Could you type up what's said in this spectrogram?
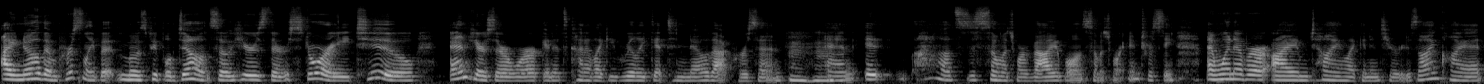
I know them personally, but most people don't. So here's their story too, and here's their work and it's kind of like you really get to know that person mm-hmm. and it i don't know it's just so much more valuable and so much more interesting and whenever i'm telling like an interior design client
